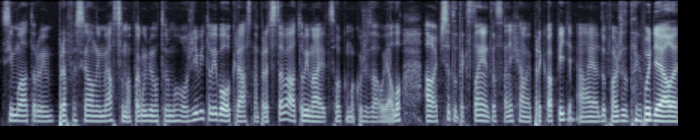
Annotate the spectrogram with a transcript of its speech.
simulátorovým profesionálnym jazdcom a fakt by ma to mohlo živiť, to by bolo krásna predstava a to by ma aj celkom akože zaujalo. Ale či sa to tak stane, to sa necháme prekvapiť a ja dúfam, že to tak bude, ale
